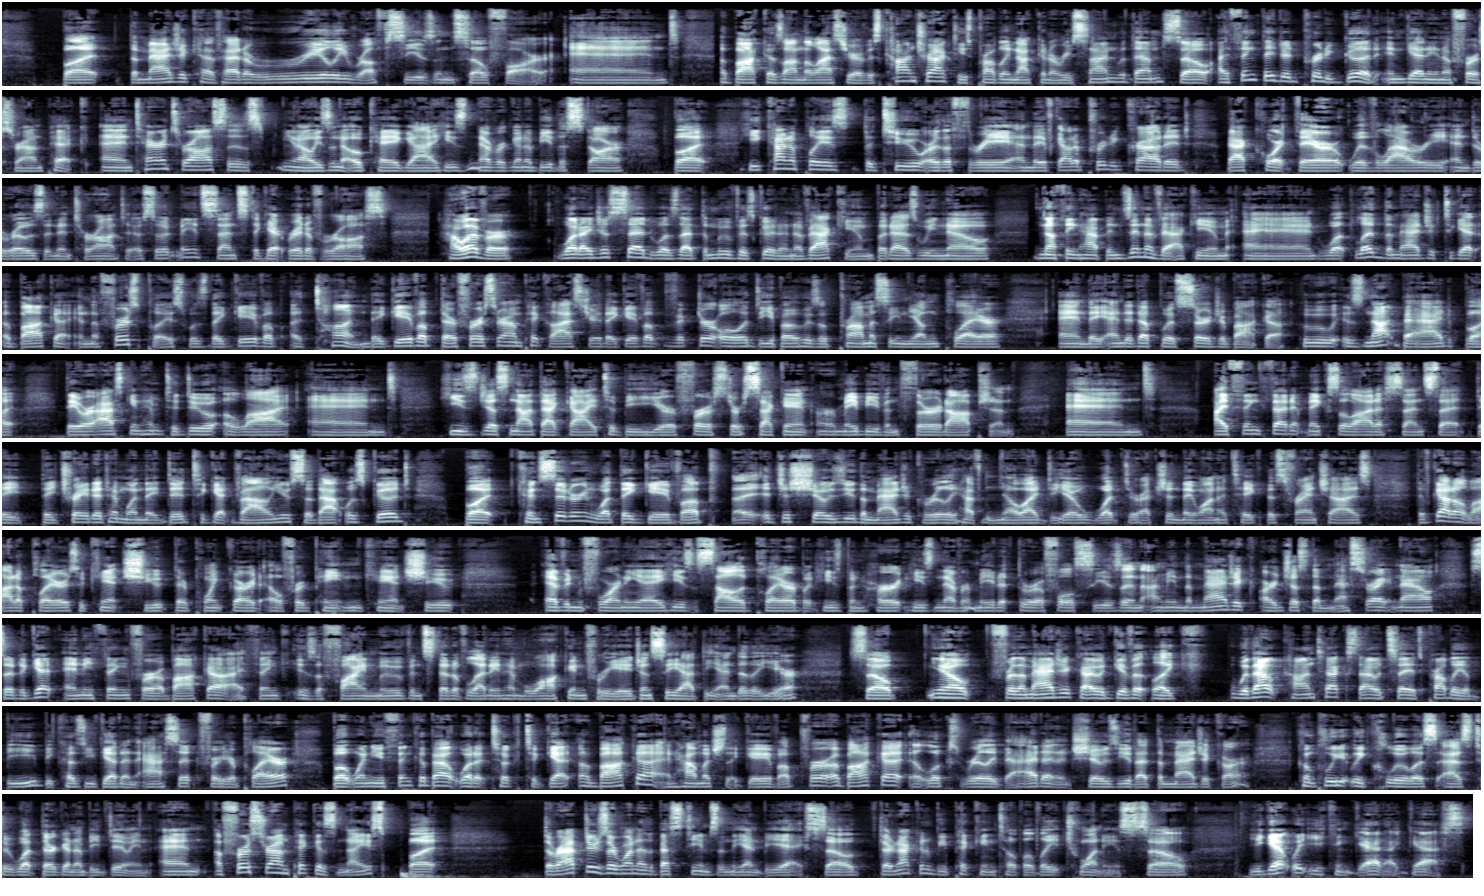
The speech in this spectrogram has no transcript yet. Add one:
but the Magic have had a really rough season so far, and Ibaka's on the last year of his contract. He's probably not going to re-sign with them, so I think they did pretty good in getting a first-round pick. And Terrence Ross is, you know, he's an okay guy. He's never going to be the star, but he kind of plays the two or the three, and they've got a pretty crowded backcourt there with Lowry and DeRozan in Toronto, so it made sense to get rid of Ross. However, what I just said was that the move is good in a vacuum, but as we know, nothing happens in a vacuum. And what led the Magic to get Ibaka in the first place was they gave up a ton. They gave up their first round pick last year. They gave up Victor Oladipo, who's a promising young player, and they ended up with Serge Ibaka, who is not bad, but they were asking him to do a lot, and he's just not that guy to be your first or second or maybe even third option. And I think that it makes a lot of sense that they they traded him when they did to get value, so that was good. But considering what they gave up, uh, it just shows you the Magic really have no idea what direction they want to take this franchise. They've got a lot of players who can't shoot. Their point guard, Elfrid Payton, can't shoot. Evan Fournier, he's a solid player, but he's been hurt. He's never made it through a full season. I mean, the Magic are just a mess right now. So to get anything for Ibaka, I think is a fine move instead of letting him walk in free agency at the end of the year. So, you know, for the Magic, I would give it like without context, I would say it's probably a B because you get an asset for your player. But when you think about what it took to get Ibaka and how much they gave up for Ibaka, it looks really bad and it shows you that the Magic are completely clueless as to what they're going to be doing. And a first round pick is nice, but the Raptors are one of the best teams in the NBA, so they're not going to be picking till the late 20s. So you get what you can get, I guess.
